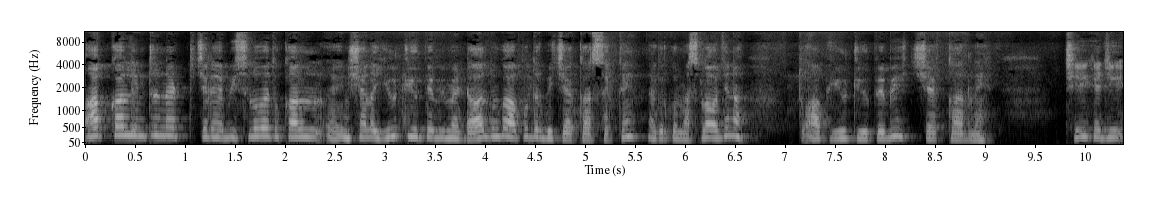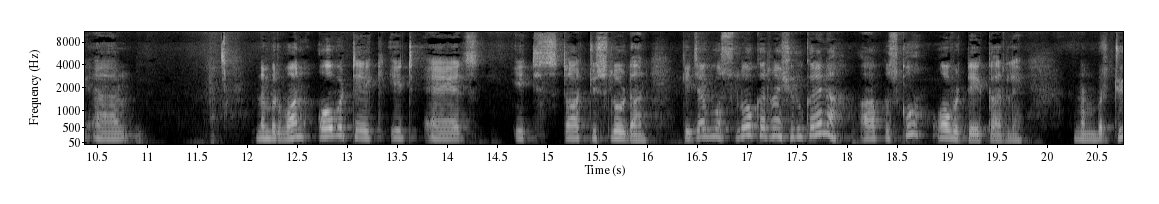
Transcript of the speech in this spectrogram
आप कल इंटरनेट चले, अभी स्लो है तो कल, इंशाल्लाह यूट्यूब पे भी मैं डाल दूँगा, आप उधर भी चेक कर सकते हैं। अगर कोई मसला हो जाए ना तो आप यूट्यूब पे भी चेक कर लें। ठीक है जी number one overtake it as it start to slow down कि जब वो स्लो करना शुरू करें ना, आप उसको ओवरटेक कर लें। Number two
